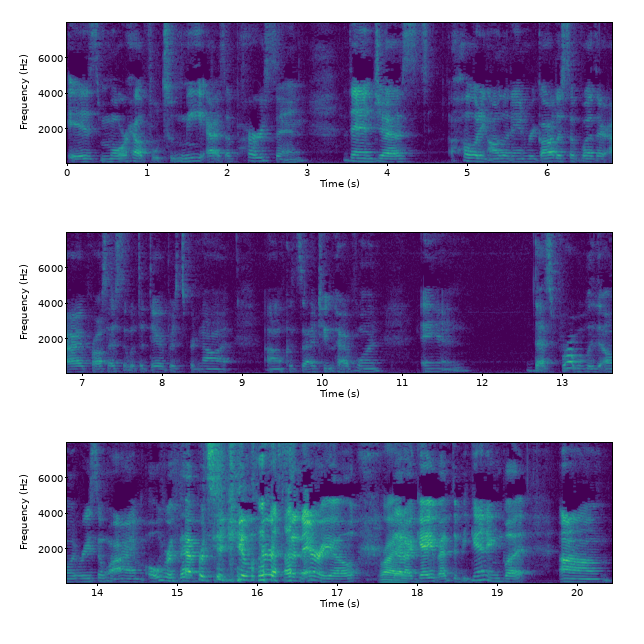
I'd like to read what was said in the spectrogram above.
is more helpful to me as a person than just holding all that in, regardless of whether I process it with a therapist or not, um, because I too have one. And that's probably the only reason why I'm over that particular scenario Right. that I gave at the beginning. But um,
